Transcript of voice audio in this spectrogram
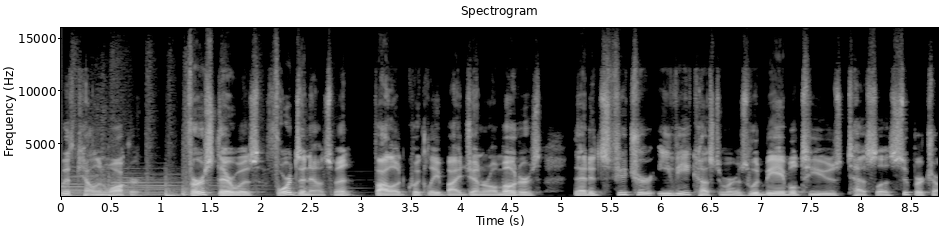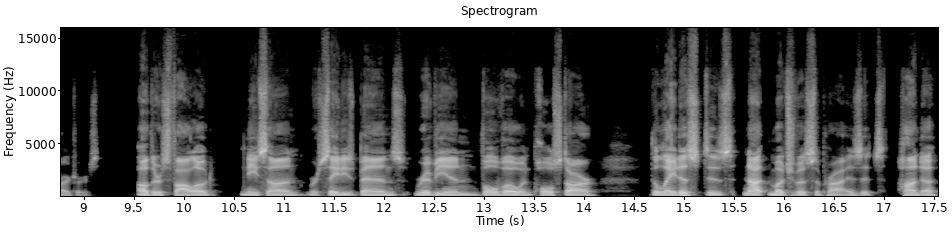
with Kellen Walker. First, there was Ford's announcement, followed quickly by General Motors, that its future EV customers would be able to use Tesla superchargers. Others followed Nissan, Mercedes Benz, Rivian, Volvo, and Polestar. The latest is not much of a surprise. It's Honda.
